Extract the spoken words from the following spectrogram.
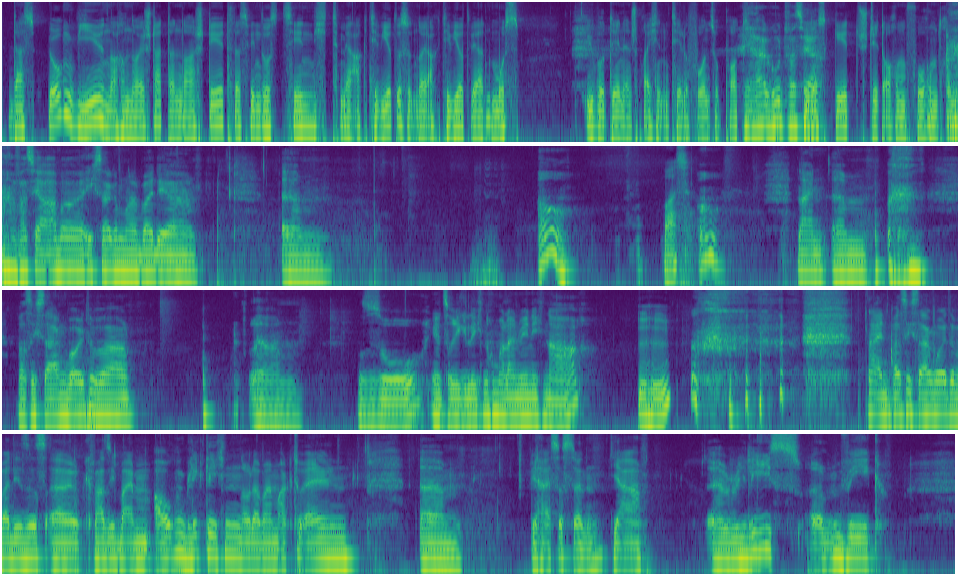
dass irgendwie nach einem Neustart dann da steht, dass Windows 10 nicht mehr aktiviert ist und neu aktiviert werden muss über den entsprechenden Telefonsupport. Ja, gut, was Wie ja. das geht, steht auch im Forum drin. Was ja aber, ich sage mal, bei der. Ähm oh. Was? Oh. Nein, ähm, was ich sagen wollte war, ähm, so, jetzt regle ich nochmal ein wenig nach. Mhm. Nein, was ich sagen wollte, war dieses äh, quasi beim augenblicklichen oder beim aktuellen, ähm, wie heißt es denn? Ja, äh, Release-Weg. Ähm,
